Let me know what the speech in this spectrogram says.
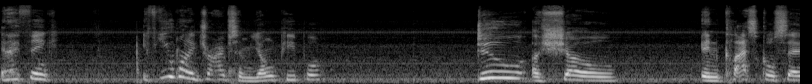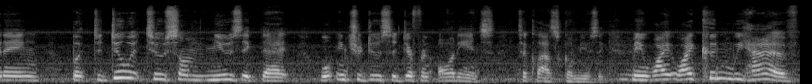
and I think if you want to drive some young people, do a show in classical setting, but to do it to some music that will introduce a different audience to classical music. I mean, why why couldn't we have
